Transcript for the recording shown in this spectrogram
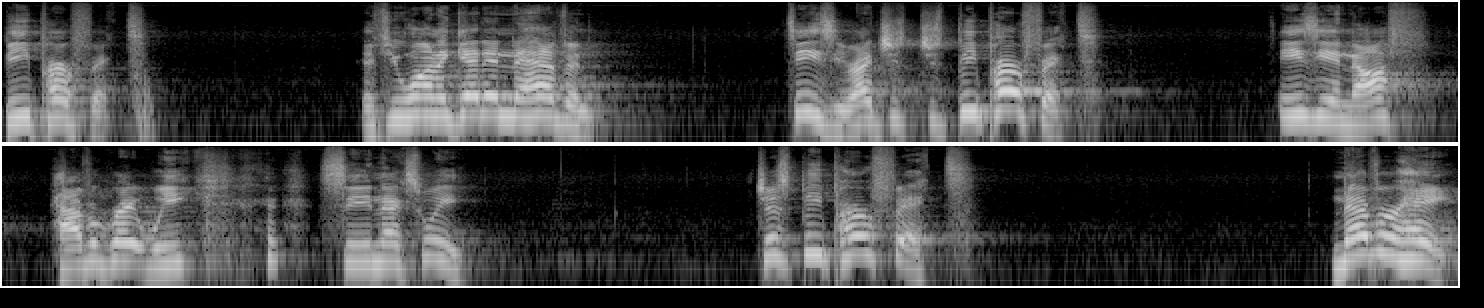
be perfect. If you want to get into heaven, it's easy, right? Just, just be perfect. Easy enough. Have a great week. See you next week. Just be perfect. Never hate.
